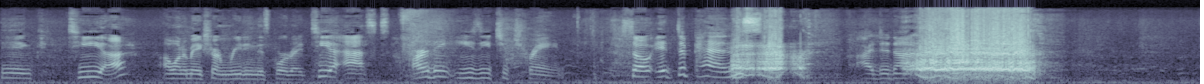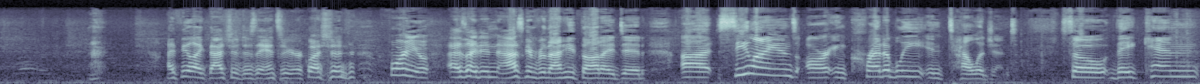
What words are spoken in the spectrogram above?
I think Tia, I wanna make sure I'm reading this board right. Tia asks, are they easy to train? So it depends. I did not. I feel like that should just answer your question for you. As I didn't ask him for that, he thought I did. Uh, sea lions are incredibly intelligent. So they can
